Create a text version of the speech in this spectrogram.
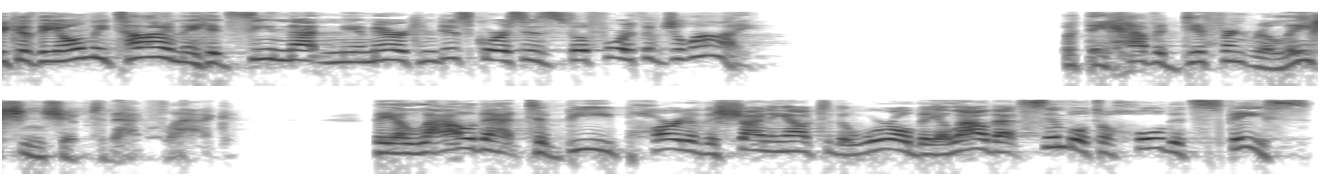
Because the only time they had seen that in the American discourse is the 4th of July. But they have a different relationship to that flag. They allow that to be part of the shining out to the world. They allow that symbol to hold its space.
